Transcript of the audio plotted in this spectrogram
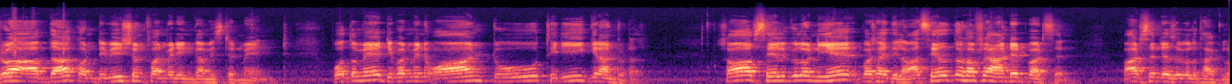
Draw up the contribution format income statement প্রথমে department one two three grand total সব সেলগুলো নিয়ে বসাই দিলাম। আর সেল তো সবসময় হান্ড্রেড পার্সেন্ট পার্সেন্টেজ ওগুলো থাকল।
